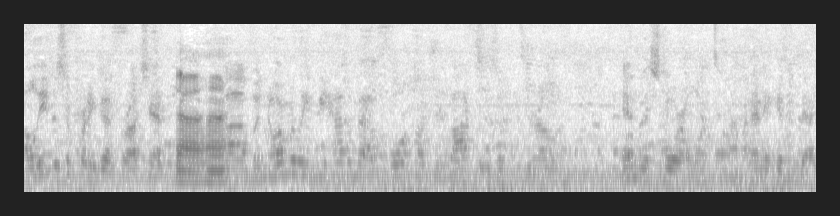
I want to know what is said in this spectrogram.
Olivas are pretty good for us, yeah. Uh-huh. Uh, but normally we have about 400 boxes of Padron in the store at one time on any given day.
